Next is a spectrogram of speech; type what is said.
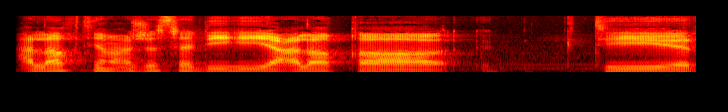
علاقتي مع جسدي هي علاقة كتير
